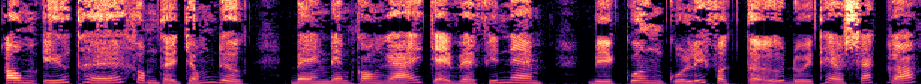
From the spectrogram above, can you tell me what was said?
Ông yếu thế không thể chống được, bèn đem con gái chạy về phía nam, bị quân của Lý Phật tử đuổi theo sát gót.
